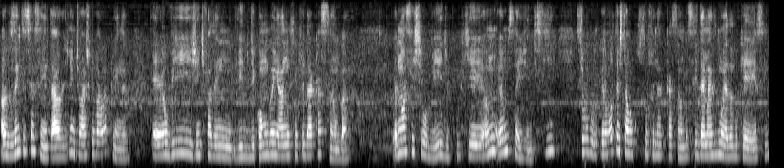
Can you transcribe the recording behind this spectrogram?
A 260. Gente, eu acho que vale a pena. É, eu vi gente fazendo vídeo de como ganhar no surf da caçamba. Eu não assisti o vídeo porque eu não, eu não sei, gente. Se, se eu, eu vou testar o surf da caçamba, se der mais moeda do que esse,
